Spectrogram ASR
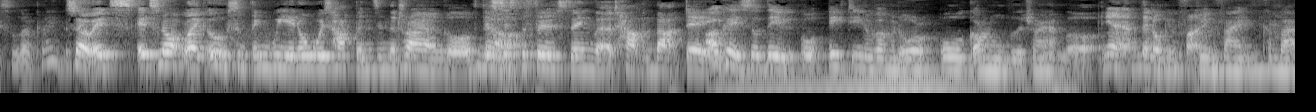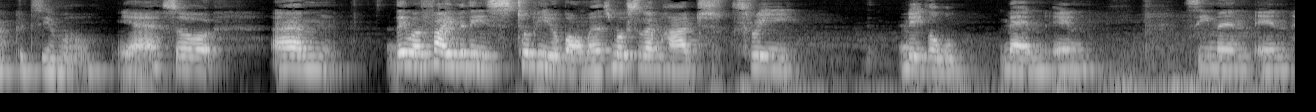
That's a lot of planes. So it's it's not like oh something weird always happens in the triangle. This No. is the first thing that had happened that day. Okay, so they, oh, 18 of them had all, all gone over the triangle. Yeah, they'd all been fine. Been fine. Come back, could see them all. Yeah, so um, there were five of these torpedo bombers. Most of them had three naval men in, seamen in.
